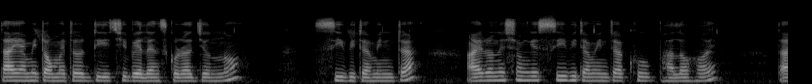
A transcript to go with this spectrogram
তাই আমি টমেটোর দিয়েছি ব্যালেন্স করার জন্য সি ভিটামিনটা আয়রনের সঙ্গে সি ভিটামিনটা খুব ভালো হয়। তা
